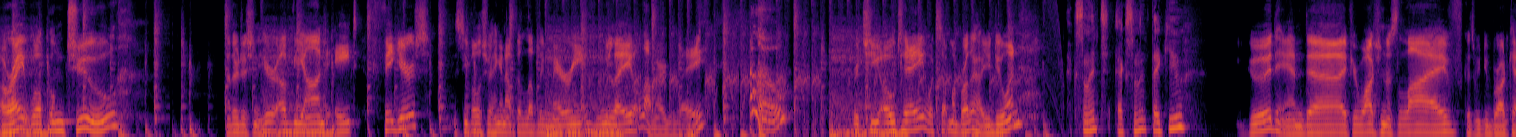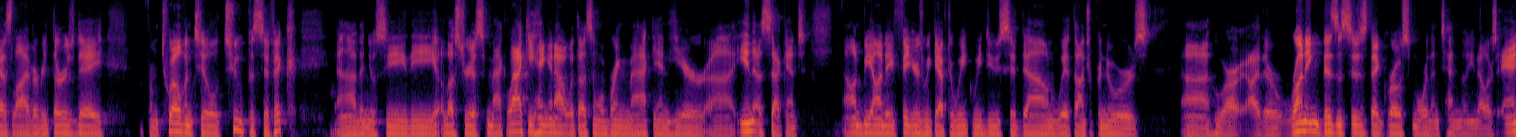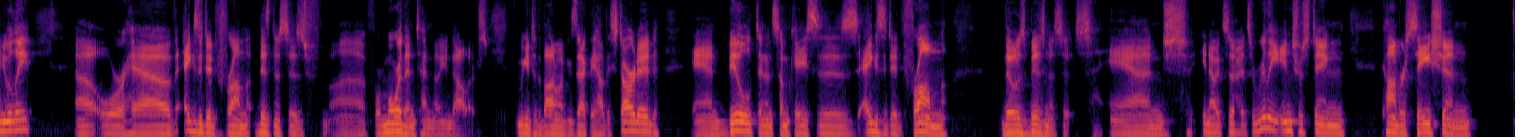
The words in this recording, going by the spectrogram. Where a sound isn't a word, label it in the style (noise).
All right, welcome to another edition here of Beyond Eight Figures. Steve Olsher hanging out with the lovely Mary Goulet. Hola, Mary Goulet. Hello. Richie Ote, what's up, my brother? How you doing? Excellent, excellent. Thank you. Good. And uh, if you're watching us live, because we do broadcast live every Thursday from 12 until 2 Pacific, uh, then you'll see the illustrious Mac Lackey hanging out with us, and we'll bring Mac in here uh, in a second. On Beyond Eight Figures, week after week, we do sit down with entrepreneurs uh, who are either running businesses that gross more than $10 million annually uh, or have exited from businesses uh, for more than $10 million. We get to the bottom of exactly how they started and built, and in some cases, exited from those businesses. And you know, it's a it's a really interesting conversation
